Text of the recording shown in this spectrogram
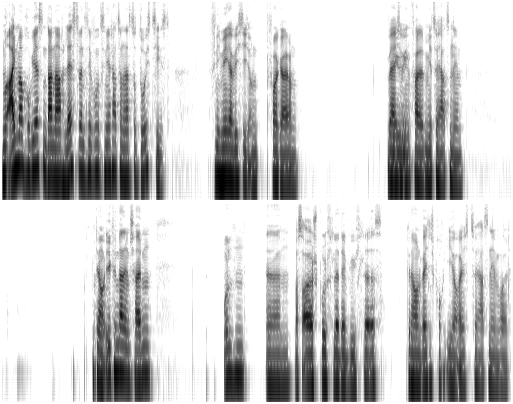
nur einmal probierst und danach lässt, wenn es nicht funktioniert hat, sondern dass du durchziehst. Finde ich mega wichtig und voll geil und werde ich auf jeden Fall mir zu Herzen nehmen. Genau, ihr könnt dann entscheiden, unten, ähm, Was euer Sprüchle der Wüchle ist. genau, und welchen Spruch ihr euch zu Herzen nehmen wollt.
